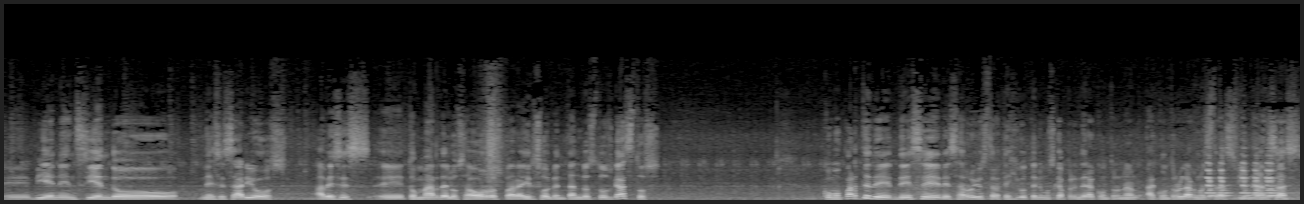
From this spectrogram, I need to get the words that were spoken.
eh, vienen siendo necesarios a veces eh, tomar de los ahorros para ir solventando estos gastos. Como parte de, de, ese desarrollo estratégico tenemos que aprender a controlar, a controlar nuestras finanzas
